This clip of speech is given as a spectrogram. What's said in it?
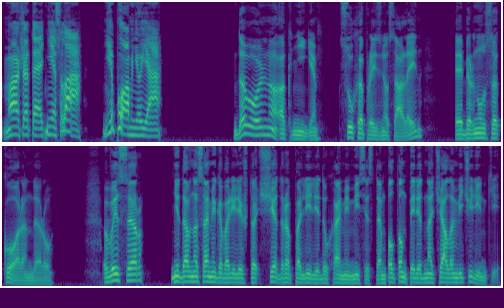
«Может, и отнесла. Не помню я». «Довольно о книге», — сухо произнес Алейн и обернулся к Уоррендеру. «Вы, сэр, недавно сами говорили, что щедро полили духами миссис Темплтон перед началом вечеринки,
